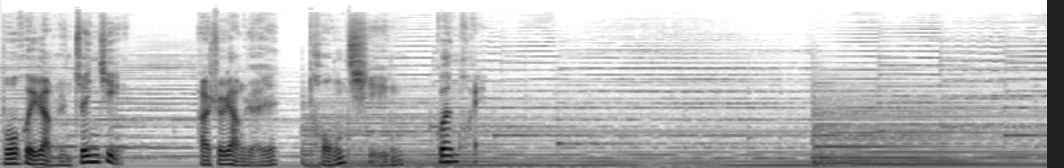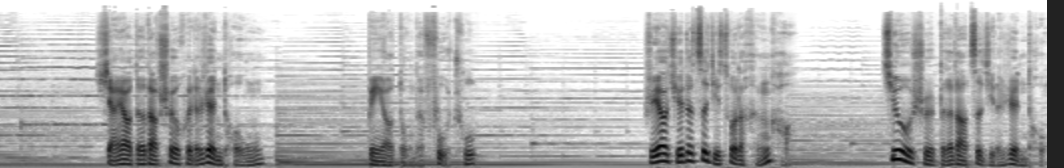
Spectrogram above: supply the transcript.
不会让人尊敬，而是让人同情关怀。想要得到社会的认同，便要懂得付出。只要觉得自己做得很好，就是得到自己的认同。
